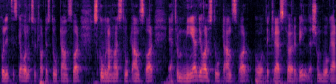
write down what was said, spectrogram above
politiska hållet såklart ett stort ansvar. Skolan har ett stort ansvar. Jag tror media har ett stort ansvar och det krävs förebilder som vågar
